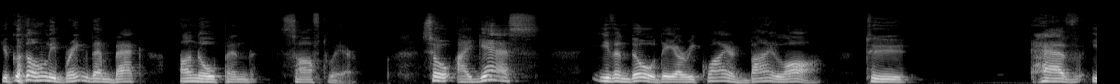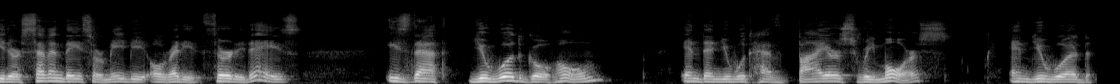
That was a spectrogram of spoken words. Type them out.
You could only bring them back unopened software. So I guess even though they are required by law to have either seven days or maybe already 30 days, is that you would go home and then you would have buyer's remorse and you would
